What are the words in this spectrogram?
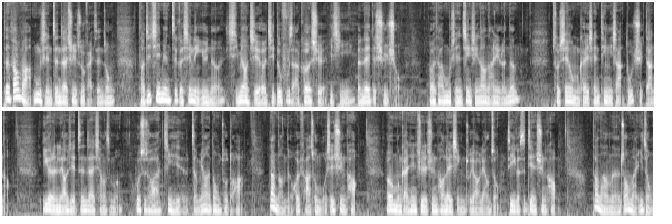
但方法目前正在迅速改正中。脑机界面这个新领域呢，奇妙结合极度复杂的科学以及人类的需求。而它目前进行到哪里了呢？首先，我们可以先听一下读取大脑。一个人了解正在想什么，或是说他进行怎么样的动作的话，大脑呢会发出某些讯号。而我们感兴趣的讯号类型主要两种，第一个是电讯号。大脑呢装满一种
